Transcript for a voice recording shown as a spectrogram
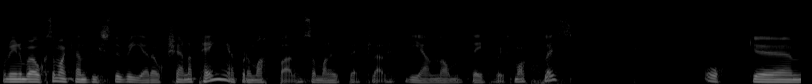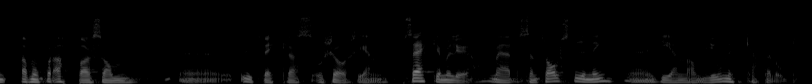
Och det innebär också att man kan distribuera och tjäna pengar på de appar som man utvecklar genom Databricks Marketplace. Och eh, att man får appar som eh, utvecklas och körs i en säker miljö med central styrning eh, genom Unity-katalog.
